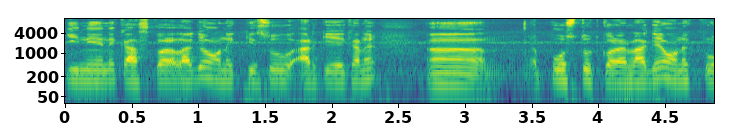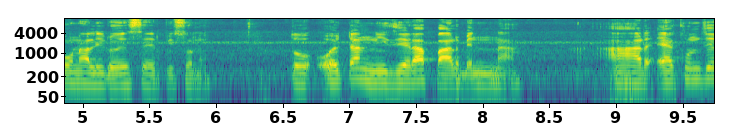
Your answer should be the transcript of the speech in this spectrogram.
কিনে এনে কাজ করা লাগে, অনেক কিছু আর কি এখানে প্রস্তুত করা লাগে, অনেক প্রণালী রয়েছে এর পিছনে। তো ওইটা নিজেরা পারবেন না। আর এখন যে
